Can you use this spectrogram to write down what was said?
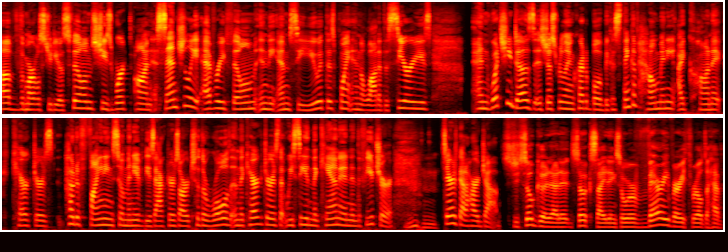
of the Marvel Studios films. She's worked on essentially every film in the MCU at this point and a lot of the series. And what she does is just really incredible because think of how many iconic characters, how defining so many of these actors are to the roles and the characters that we see in the canon in the future. Mm-hmm. Sarah's got a hard job. She's so good at it, so exciting. So we're very, very thrilled to have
